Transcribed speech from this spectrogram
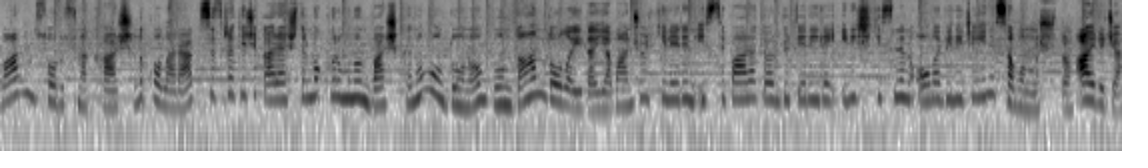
var mı sorusuna karşılık olarak Stratejik Araştırma Kurumu'nun başkanı olduğunu, bundan dolayı da yabancı ülkelerin istihbarat örgütleriyle ilişkisinin olabileceğini savunmuştu. Ayrıca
